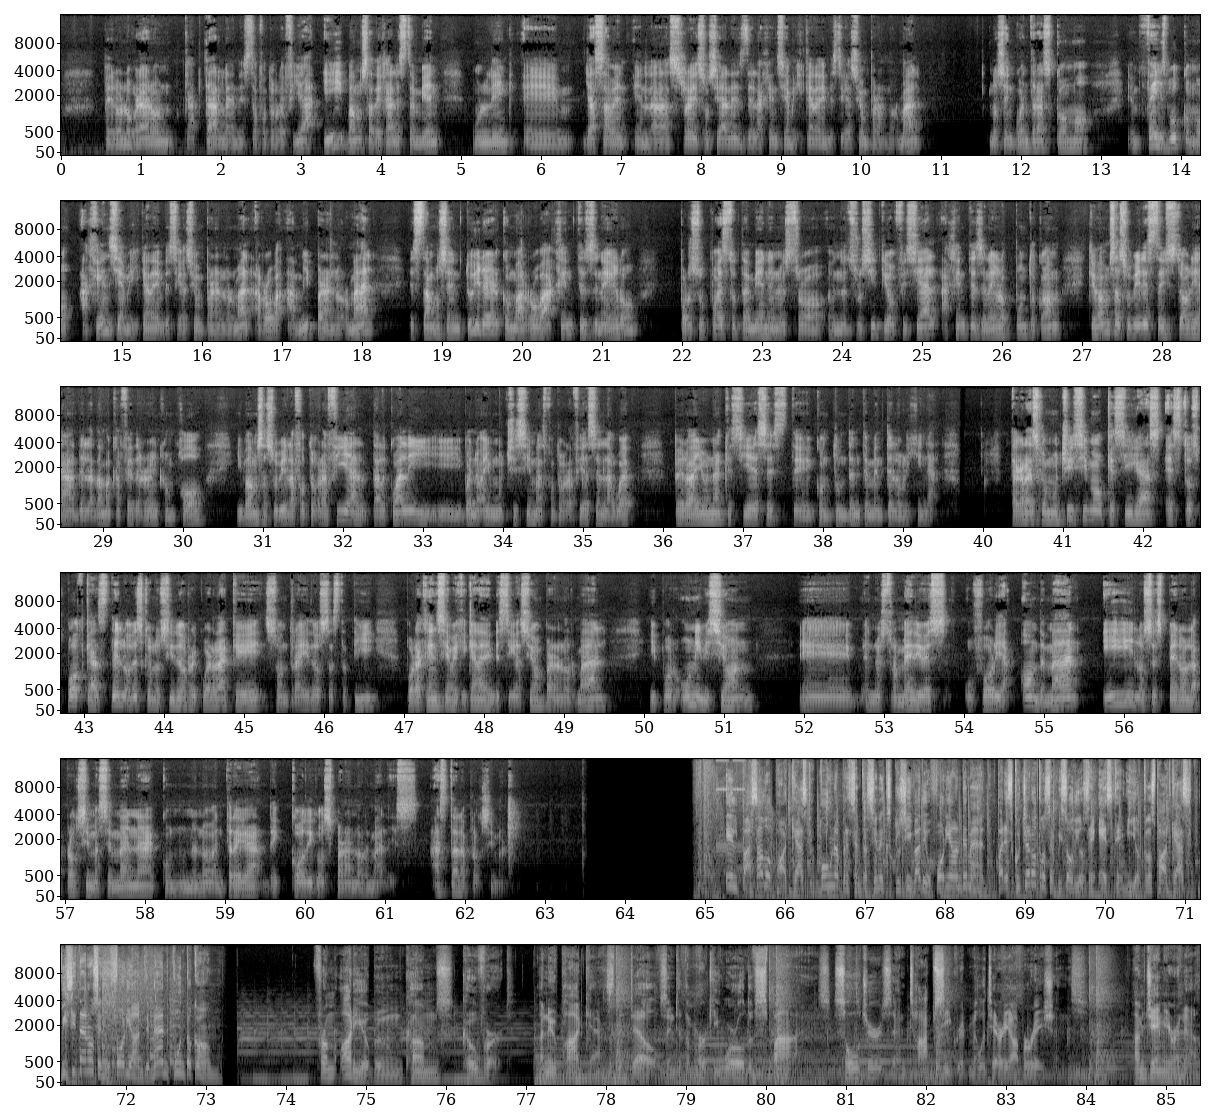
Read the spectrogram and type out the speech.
pero lograron captarla en esta fotografía y vamos a dejarles también un link, eh, ya saben, en las redes sociales de la Agencia Mexicana de Investigación Paranormal. Nos encuentras como en Facebook como Agencia Mexicana de Investigación Paranormal, arroba a mi paranormal. Estamos en Twitter como arroba agentes de negro por supuesto también en nuestro, en nuestro sitio oficial agentesdenegro.com que vamos a subir esta historia de la Dama Café de Rainham Hall y vamos a subir la fotografía tal cual y, bueno, hay muchísimas fotografías en la web, pero hay una que sí es este, contundentemente la original. Te agradezco muchísimo que sigas estos podcasts de lo desconocido. Recuerda que son traídos hasta ti por Agencia Mexicana de Investigación Paranormal y por Univision eh, nuestro medio es Euforia On Demand y los espero la próxima semana con una nueva entrega de Códigos Paranormales. Hasta la próxima. El pasado podcast fue una presentación exclusiva de Euphoria On Demand. Para escuchar otros episodios de este y otros podcasts, visítanos en euphoriaondemand.com. From Audioboom comes Covert, a new podcast that delves into the murky world of spies soldiers, and top secret military operations. I'm Jamie Rennell,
